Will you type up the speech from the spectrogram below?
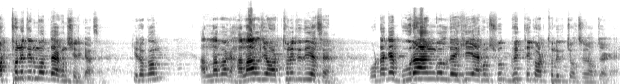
অর্থনীতির মধ্যে এখন শিরিক আছে। কীরকম? আল্লাহবাক হালাল যে অর্থনীতি দিয়েছেন, ওটাকে বুড়া আঙ্গুল দেখিয়ে এখন সুদভিত্তিক অর্থনীতি চলছে সব জায়গায়।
